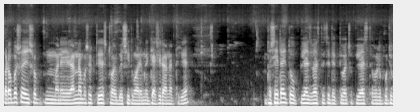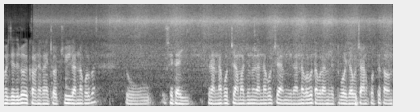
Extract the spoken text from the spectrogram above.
বাট অবশ্যই এইসব মানে রান্না অবশ্যই টেস্ট হয় বেশি তোমার এমনি গ্যাসের রান্নার থেকে। তো সেটাই তো পেঁয়াজ ভাজতেছে, দেখতে পাচ্ছ পেঁয়াজ, তারপরে পুঁটি মাছ দিয়ে দিলো কারণে এখানে চচ্চড়ি রান্না করবে। তো সেটাই, রান্না করছে, আমার জন্য রান্না করছে, আমি রান্না করব, তারপরে আমি একটু পরে যাব চান করতে, কারণ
